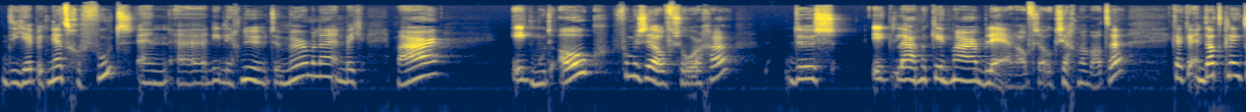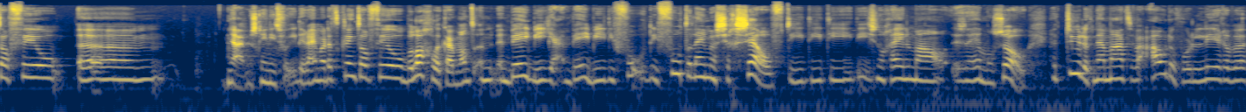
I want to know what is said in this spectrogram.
die heb ik net gevoed en uh, die ligt nu te murmelen en een beetje, maar ik moet ook voor mezelf zorgen. Dus ik laat mijn kind maar blaren of zo. Ik zeg maar wat, hè. Kijk, en dat klinkt al veel... Um, nou, misschien niet voor iedereen, maar dat klinkt al veel belachelijker. Want een, een baby, ja, een baby die voelt, die voelt alleen maar zichzelf. Die, die, die, die is nog helemaal, is helemaal zo. Natuurlijk, naarmate we ouder worden, leren we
